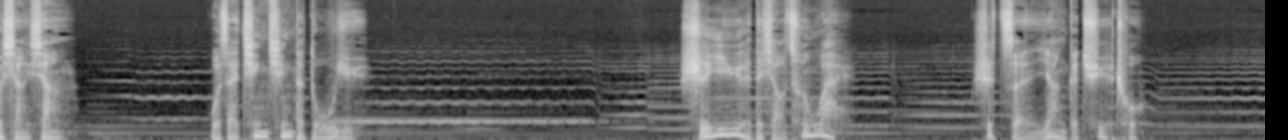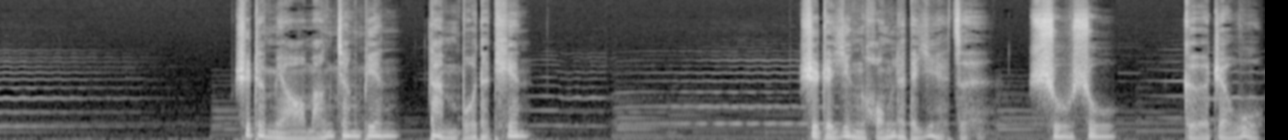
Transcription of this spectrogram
我想象我在轻轻的读语。十一月的小村外是怎样个去处？是这渺茫江边淡薄的天，是这映红了的叶子，疏疏隔着雾，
